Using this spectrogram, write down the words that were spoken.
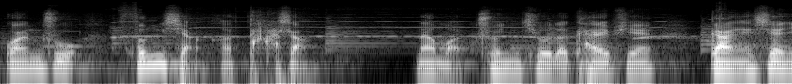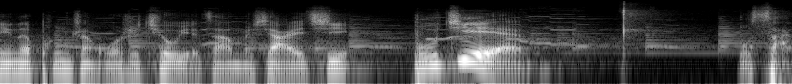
关注、分享和打赏。那么春秋的开篇，感谢您的捧场，我是秋野，咱们下一期不见不散。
